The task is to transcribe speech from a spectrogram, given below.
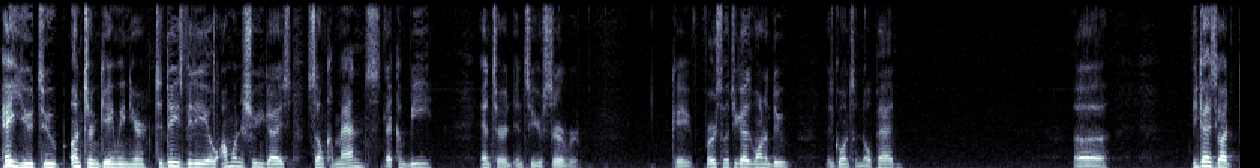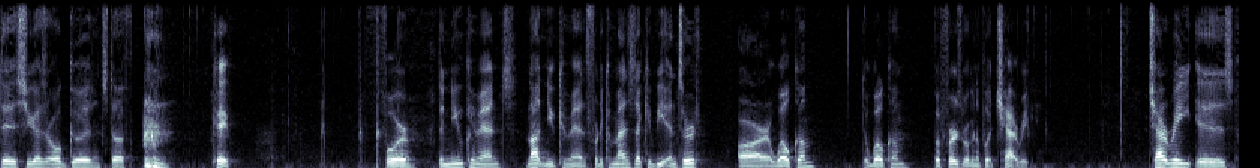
Hey YouTube, Unturned Gaming here. Today's video, I'm going to show you guys some commands that can be entered into your server. Okay, first what you guys want to do is go into Notepad. Uh, if you guys got this, you guys are all good and stuff. okay, for the new commands, not new commands, for the commands that can be entered are welcome, the welcome but first we're gonna put chat rate. Chat rate is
